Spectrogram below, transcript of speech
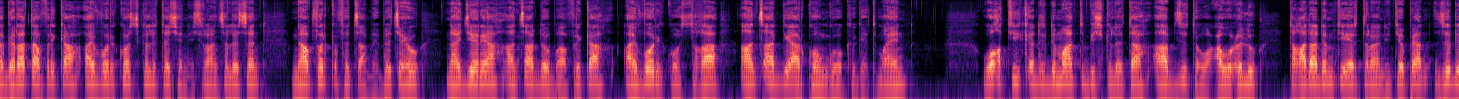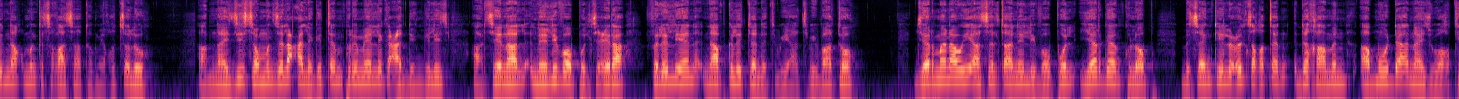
ሃገራት ኣፍሪቃ ኣይቮሪኮስ 223 ናብ ፍርቂ ፍፃመ በፂሑ ናይጀርያ ኣንፃር ደቡብ ኣፍሪቃ ኣይቮሪኮስ ተኻ ኣንፃር ዲኣር ኮንጎ ክገጥማየን ወቕቲ ቅድድማት ብሽክለታ ኣብ ዝተወዓውዕሉ ተቐዳደምቲ ኤርትራን ኢትዮጵያን ዝድነቕ ምንቅስቓሳቶም ይቕፅሉ ኣብ ናይዚ ሰሙን ዝለዓለ ግጥም ፕሪምየር ሊግ ዓዲ እንግሊዝ ኣርሴናል ንሊቨርፑል ስዒራ ፍልልየን ናብ ክልተ ነጥቢ ኣጽቢባቶ ጀርመናዊ ኣሰልጣኒ ሊቨርፑል የርገን ክሎፕ ብሰንኪ ልዑል ጸቕጥን ድኻምን ኣብ ምውዳእ ናይዚ ወቕቲ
